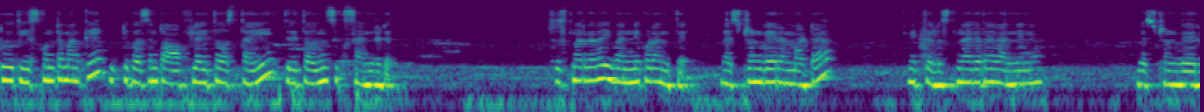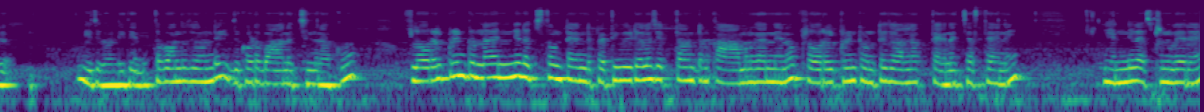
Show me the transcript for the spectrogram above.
టూ తీసుకుంటే మనకి ఫిఫ్టీ పర్సెంట్ ఆఫ్లో అయితే వస్తాయి. Three thousand six hundred. చూస్తున్నారు కదా ఇవన్నీ కూడా అంతే. వెస్ట్రన్ వేర్ అనమాట మీకు తెలుస్తున్నాయి కదా ఇవన్నీ వెస్ట్రన్ వేర్. ఇదిగోండి ఇది ఎంత బాగుందో చూడండి. ఇది కూడా బాగా నచ్చింది నాకు. ఫ్లోరల్ ప్రింట్ ఉన్నాయన్నీ నచ్చుతూ ఉంటాయండి. ప్రతి వీడియోలో చెప్తూ ఉంటాను కామన్గా నేను. ఫ్లోరల్ ప్రింట్ ఉంటే చాలా నాకు తెగ నచ్చేస్తాయని. ఇవన్నీ వెస్ట్రన్ వేరే.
